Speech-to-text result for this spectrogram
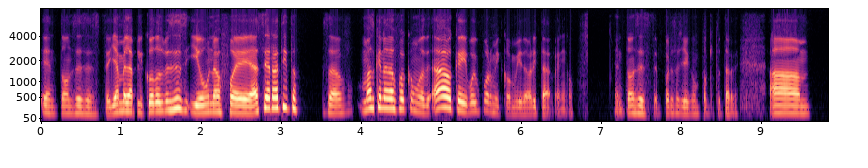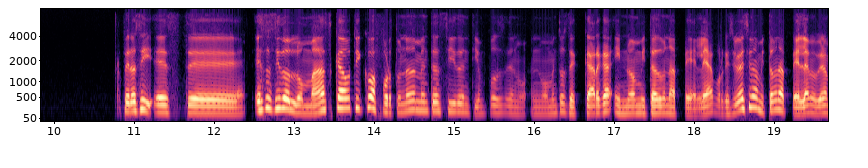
entonces, este, ya me la aplicó dos veces y una fue hace ratito, o sea, más que nada fue como de, ah, ok, voy por mi comida, ahorita vengo, entonces, este, por eso llegué un poquito tarde. Am, pero sí, este, eso ha sido lo más caótico. Afortunadamente ha sido en tiempos, en, mo- en momentos de carga y no a mitad de una pelea, porque si hubiera sido a mitad de una pelea me hubiera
